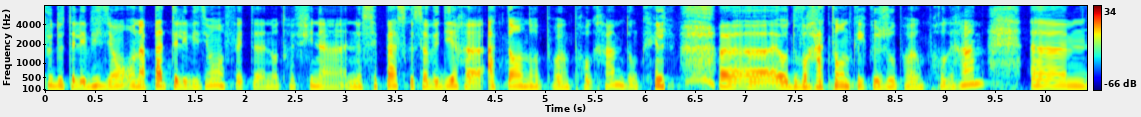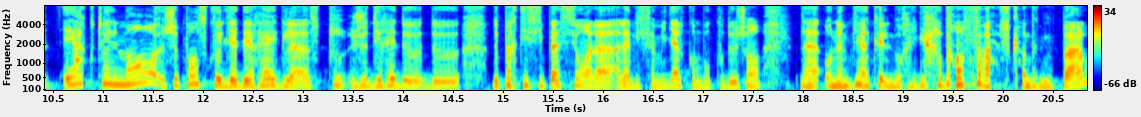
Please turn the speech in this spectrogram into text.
plus de télévision. On n'a pas de télévision. En fait, euh, notre fille ne sait pas ce que ça veut dire euh, attendre pour un programme. Donc, elle, euh, devoir attendre quelques jours pour un programme. et actuellement, je pense qu'il y a des règles, je dirais, de, participation à la, vie familiale, comme beaucoup de gens. on aime bien qu'elle nous regarde en face quand elle nous parle.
